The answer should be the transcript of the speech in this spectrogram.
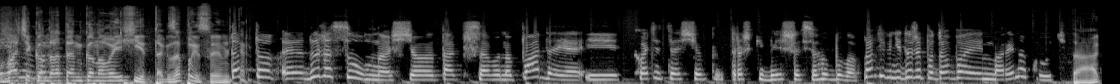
Е, Вачі Кондратенко новий хіт, так записуємо. тобто е, дуже сумно, що так все воно падає, і хочеться, щоб трошки більше всього було. Справді мені дуже подобає Марина Круть. Так.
